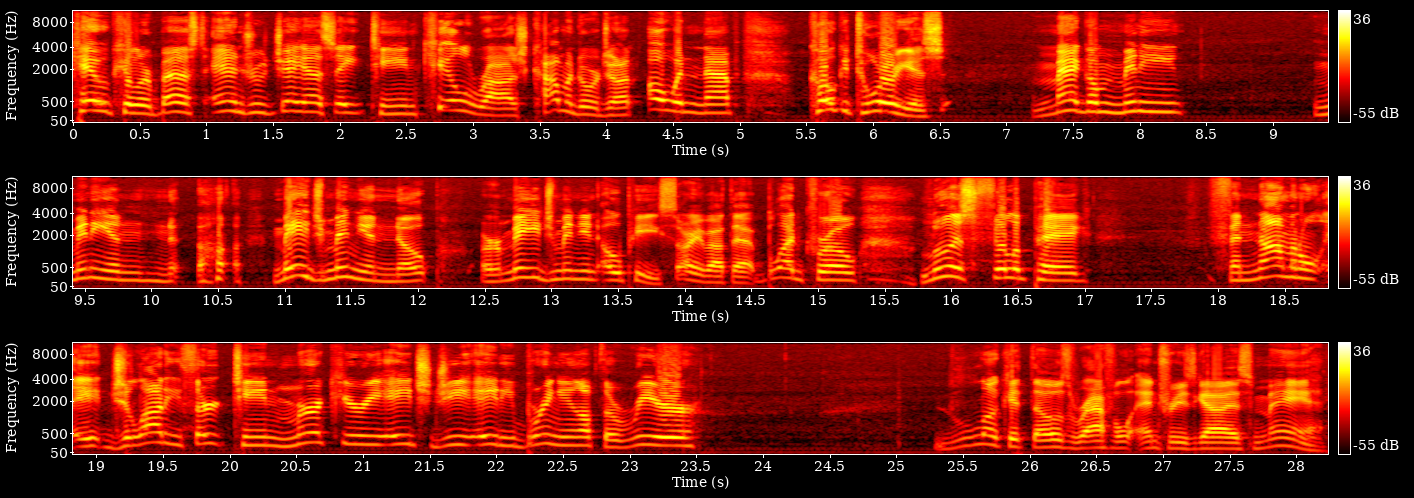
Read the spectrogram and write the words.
KO Killer Best, Andrew JS18, Kill Raj, Commodore John, Owen Knapp, Cogatorius, Magum Mini Minion Mage Minion Nope or Mage Minion OP. Sorry about that. Blood Crow, Louis Philippeg, Phenomenal 8, Gelati 13, Mercury HG 80 bringing up the rear. Look at those raffle entries, guys. Man.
